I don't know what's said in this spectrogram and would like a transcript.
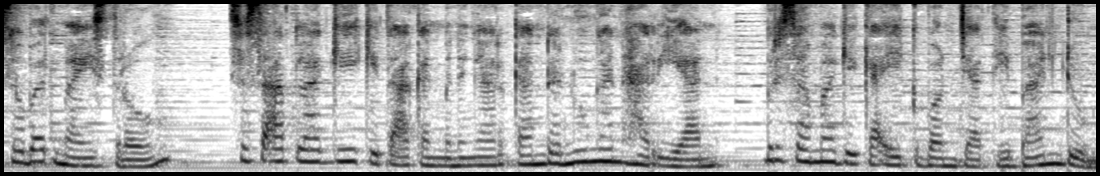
Sobat Maestro, sesaat lagi kita akan mendengarkan renungan harian bersama GKI Kebon Jati Bandung.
